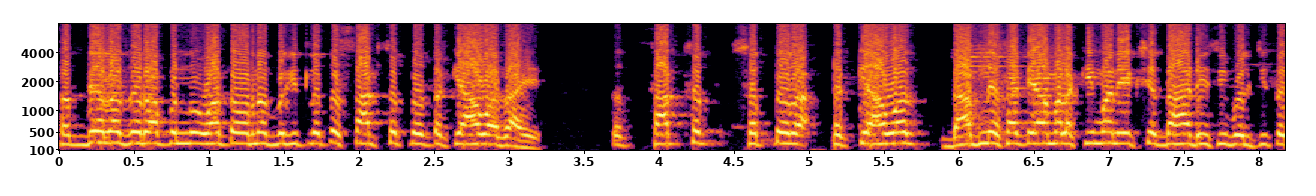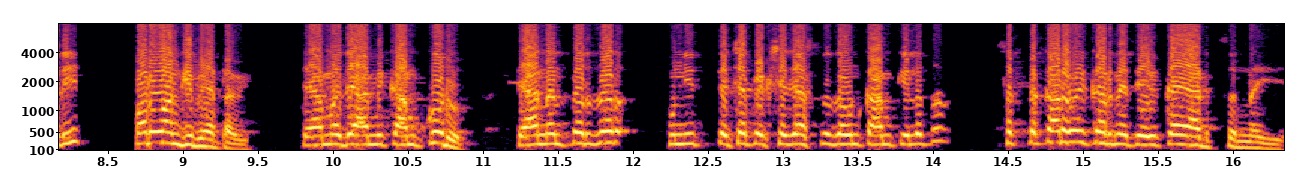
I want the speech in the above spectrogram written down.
सध्याला जर आपण वातावरणात बघितलं तर साठ सत्तर टक्के आवाज आहे. तर साठ सत्तर टक्के आवाज दाबण्यासाठी आम्हाला किमान एकशे दहा डेसिबलची तरी परवानगी भेटावी. त्यामध्ये आम्ही काम करू. त्यानंतर जर कुणी त्याच्यापेक्षा जास्त जाऊन काम केलं तर सक्त कारवाई करण्यात येईल काही अडचण नाहीये.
